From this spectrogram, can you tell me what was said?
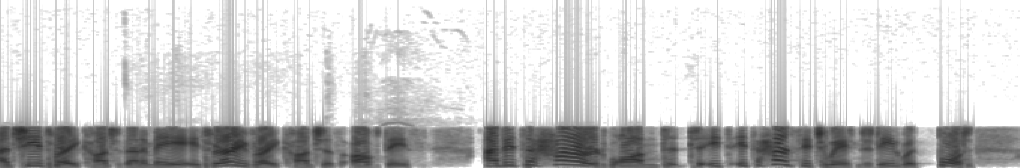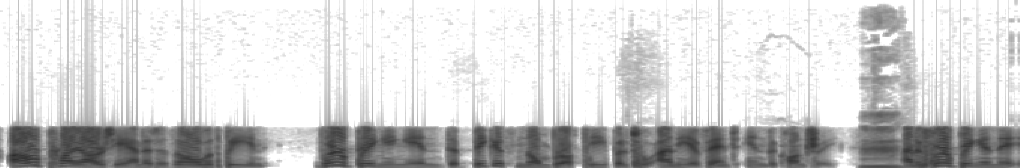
and she's very conscious, Anna May is very, very conscious of this. And it's a hard one. To, to, it's it's a hard situation to deal with. But our priority, and it has always been, we're bringing in the biggest number of people to any event in the country. And if we're bringing the,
